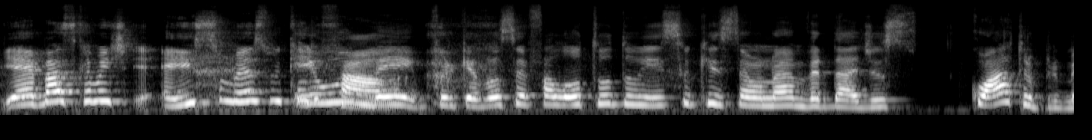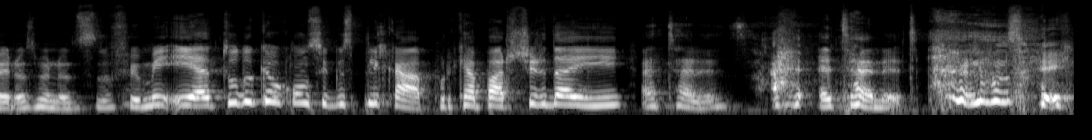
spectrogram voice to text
E é basicamente. É isso mesmo que eu ele fala. amei, porque você falou tudo isso que são, na verdade, os quatro primeiros minutos do filme, e é tudo que eu consigo explicar, porque a partir daí É Tenet. é Tenet. Não sei.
